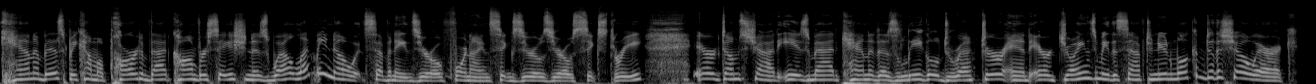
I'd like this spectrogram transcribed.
cannabis become a part of that conversation as well? Let me know at 780-496-0063. Eric Dumschat is MADD Canada's legal director and Eric joins me this afternoon. Welcome to the show, Eric.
